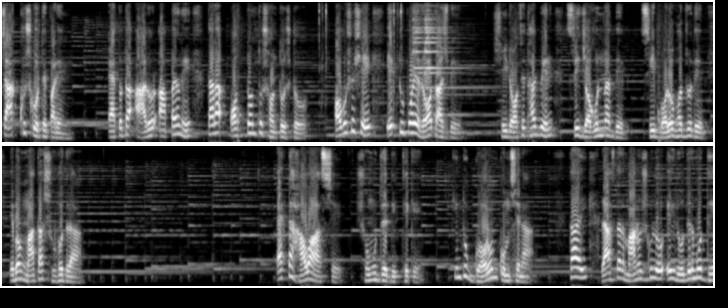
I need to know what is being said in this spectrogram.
চাক্ষুষ করতে পারেন। এতটা আদর আপ্যায়নে তারা অত্যন্ত সন্তুষ্ট। অবশেষে একটু পরে রথ আসবে। সেই রথে থাকবেন শ্রী জগন্নাথ দেব, শ্রী বলভদ্রদেব এবং মাতা সুভদ্রা। একটা হাওয়া আসছে সমুদ্রের দিক থেকে, কিন্তু গরম কমছে না। তাই রাস্তার মানুষগুলো এই রোদের মধ্যে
